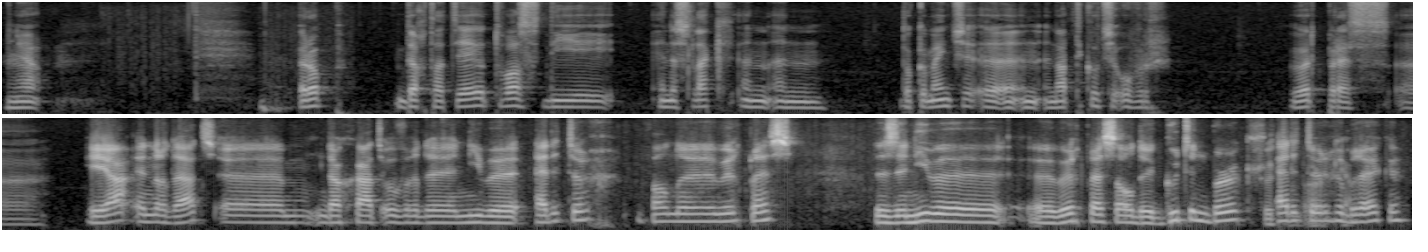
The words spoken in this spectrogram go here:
Ja. Rob, ik dacht dat jij het was die in de Slack een, een documentje, een, een artikeltje over WordPress. Ja, inderdaad. Ehm, dat gaat over de nieuwe editor van WordPress. Dus de nieuwe WordPress zal de Gutenberg, editor gebruiken.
